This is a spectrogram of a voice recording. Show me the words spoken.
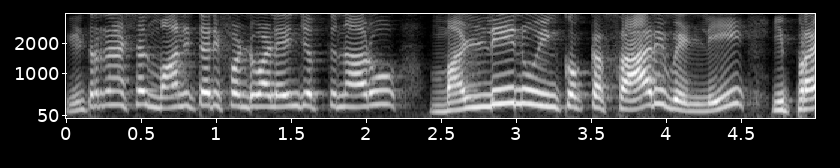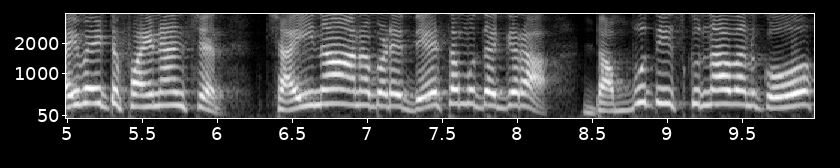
ఇంటర్నేషనల్ మానిటరీ ఫండ్ వాళ్ళు ఏం చెప్తున్నారు? మళ్ళీ నువ్వు ఇంకొకసారి వెళ్ళి ఈ ప్రైవేట్ ఫైనాన్షియర్ చైనా అనబడే దేశము దగ్గర డబ్బు తీసుకున్నావనుకో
